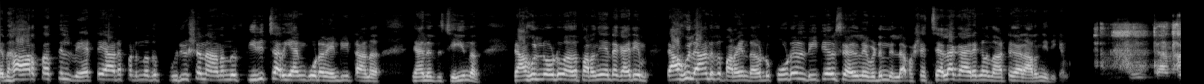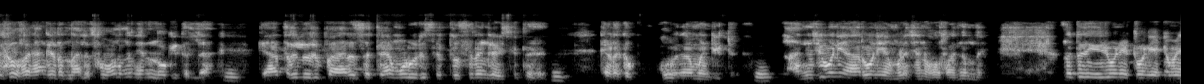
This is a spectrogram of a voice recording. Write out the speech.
യഥാർത്ഥത്തിൽ വേട്ടയാടപ്പെടുന്നത് പുരുഷനാണെന്ന് തിരിച്ചറിയാൻ കൂടെ വേണ്ടിയിട്ടാണ് ഞാനിത് ചെയ്യുന്നത്. രാഹുലിനോടും അത് പറഞ്ഞതിന്റെ കാര്യം രാഹുലാണ് ഇത് പറയേണ്ടത്. അതുകൊണ്ട് കൂടുതൽ ഡീറ്റെയിൽസ് അതിൽ വിടുന്നില്ല. പക്ഷെ ചില കാര്യങ്ങൾ നാട്ടുകാർ അറിഞ്ഞിരിക്കണം. രാത്രി ഉറങ്ങാൻ കിടന്നാൽ ഫോണൊന്നും ഞാൻ നോക്കിയിട്ടില്ല. രാത്രിയിൽ ഒരു പാരസെറ്റാമോൾ ഒരു സെട്രസിനും കഴിച്ചിട്ട് കിടക്കും ഉറങ്ങാൻ വേണ്ടിട്ട് അഞ്ചു മണി ആറു മണി ആകുമ്പോഴേ ഞാൻ ഉറങ്ങുന്നേ. എന്നിട്ട് മണി ഏഴ് മണി എട്ട് മണിയൊക്കെ ഞാൻ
